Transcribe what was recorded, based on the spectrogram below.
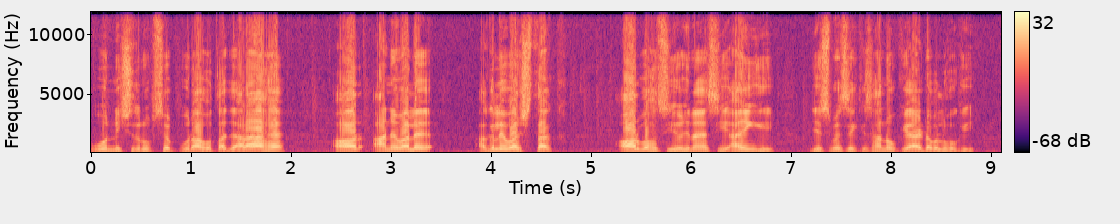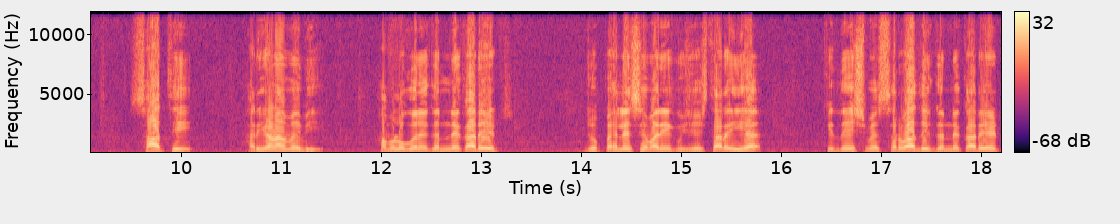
वो निश्चित रूप से पूरा होता जा रहा है और आने वाले अगले वर्ष तक और बहुत सी योजनाएँ ऐसी आएँगी जिसमें से किसानों की आय डबल होगी। साथ ही हरियाणा में भी हम लोगों ने गन्ने का रेट, जो पहले से हमारी एक विशेषता रही है कि देश में सर्वाधिक गन्ने का रेट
